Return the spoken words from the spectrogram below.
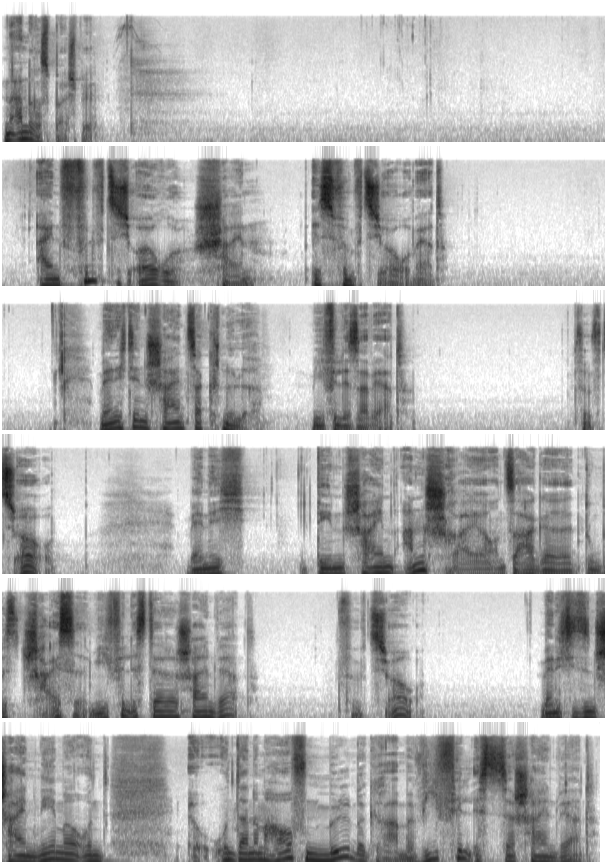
Ein anderes Beispiel. Ein 50-Euro-Schein ist 50 Euro wert. Wenn ich den Schein zerknülle, wie viel ist er wert? 50 Euro. Wenn ich den Schein anschreie und sage, du bist scheiße, wie viel ist der Schein wert? 50 Euro. Wenn ich diesen Schein nehme und unter einem Haufen Müll begrabe, wie viel ist der Schein wert?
